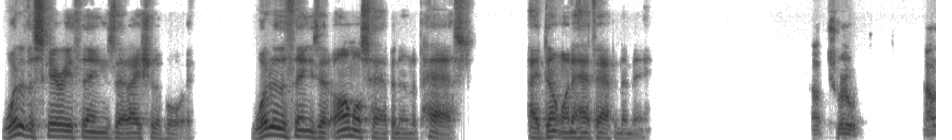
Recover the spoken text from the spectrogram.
what are the scary things that I should avoid? What are the things that almost happened in the past I don't want to have happen to me? How true. How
